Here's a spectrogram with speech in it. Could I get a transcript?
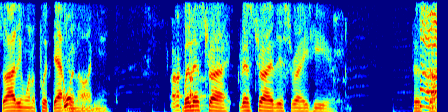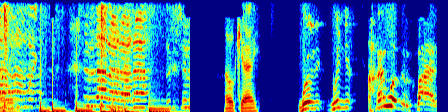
so I didn't want to put that Yeah. one on you. Uh-uh. But let's try. Let's try this right here. Let's try this. Okay. When when you That wasn't five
